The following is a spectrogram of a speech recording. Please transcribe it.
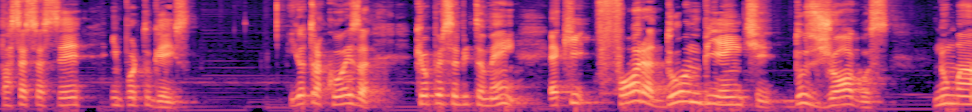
passasse a ser em português. E outra coisa que eu percebi também é que fora do ambiente dos jogos, numa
